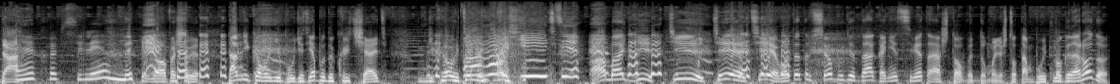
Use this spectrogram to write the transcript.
Да. Эхо вселенной. Ну, а пошли. Там никого не будет, я буду кричать. Никого не Помогите! Помогите, те, те. Вот это все будет, да, конец света. А что, вы думали, что там будет много народу?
